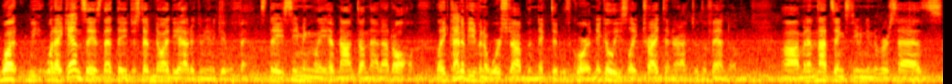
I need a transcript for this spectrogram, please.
What we, what I can say is that they just have no idea how to communicate with fans. They seemingly have not done that at all. Like, kind of even a worse job than Nick did with Korra. Nick at least like tried to interact with the fandom. Um, and I'm not saying Steven Universe has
